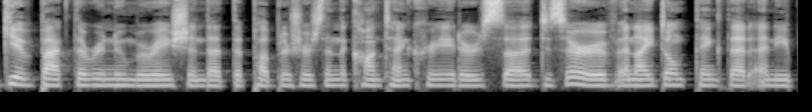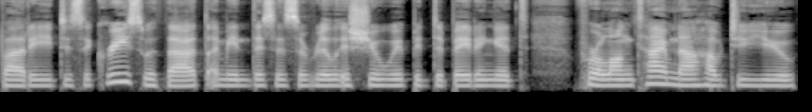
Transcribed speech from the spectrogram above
give back the remuneration that the publishers and the content creators uh, deserve. And I don't think that anybody disagrees with that. I mean, this is a real issue. We've been debating it for a long time now. How do you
